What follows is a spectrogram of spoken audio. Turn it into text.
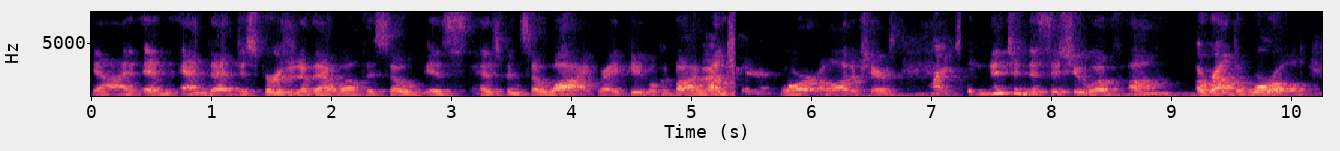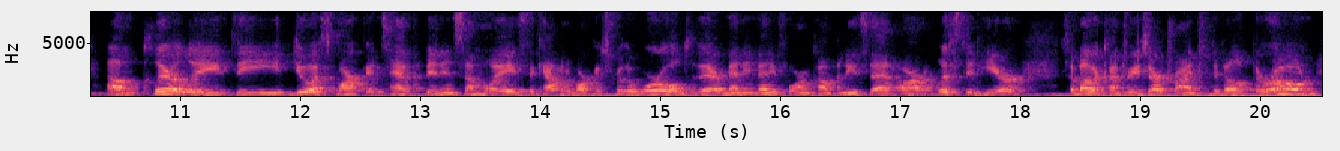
Yeah, and and that dispersion of that wealth is so is has been so wide, right? People could buy one share or a lot of shares. Right. So you mentioned this issue of um, around the world. Um, clearly, the U.S. markets have been in some ways the capital markets for the world. There are many many foreign companies that are listed here. Some other countries are trying to develop their own.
